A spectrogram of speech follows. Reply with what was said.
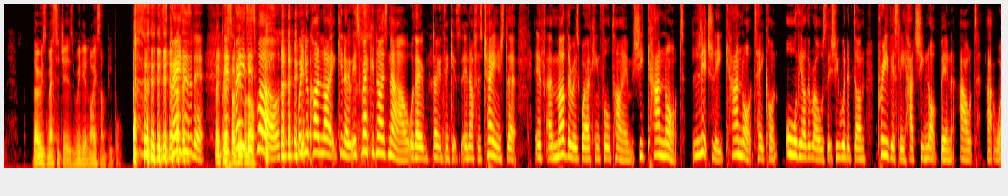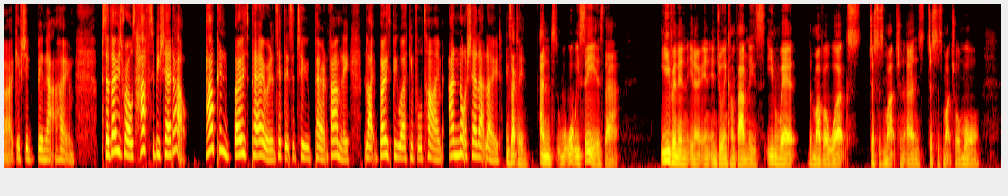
those messages really annoy some people it's crazy, isn't it? it's crazy as well when you're kind of like, you know, it's recognised now, although don't think it's enough has changed, that if a mother is working full time, she cannot, literally cannot take on all the other roles that she would have done previously had she not been out at work, if she'd been at home. So those roles have to be shared out. How can both parents, if it's a two parent family, like both be working full time and not share that load? Exactly. And what we see is that even in you know in, in dual income families, even where the mother works just as much and earns just as much or more,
